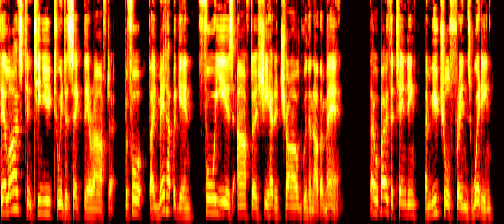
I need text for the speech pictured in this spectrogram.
Their lives continued to intersect thereafter, before they met up again four years after she had a child with another man. They were both attending a mutual friend's wedding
